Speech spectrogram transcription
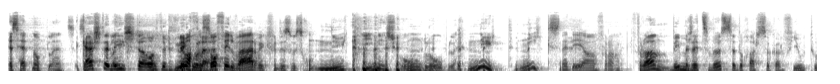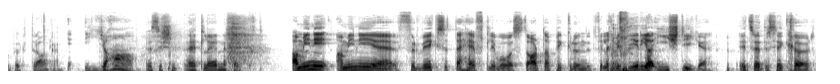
Es hat noch Plätze. Gästeliste oder Wir machen regulär? so viel Werbung für das, es kommt nichts rein. Das ist unglaublich. Nichts. Nichts. Nicht die Anfrage. Vor allem, wie wir es jetzt wissen, du kannst es sogar auf YouTube übertragen. Ja. Es ist, hat Lerneffekt. An meine, an meine äh, verwichsten Heftchen, die ein Startup gegründet Vielleicht wird ihr ja einsteigen. Jetzt, wenn ihr es gehört.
